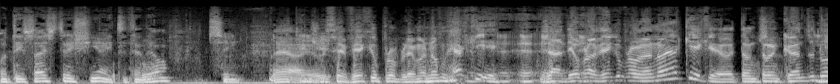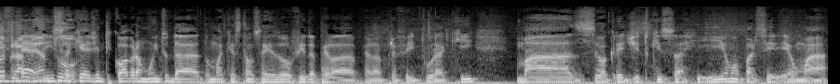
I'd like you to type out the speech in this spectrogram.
Botei só esse trechinho aí, tu entendeu? Sim. É, você vê que o problema não é aqui. É, é, Já é, deu é. para ver que o problema não é aqui, que estão trancando do livramento. É, isso aqui a gente cobra muito da, de uma questão ser resolvida pela, pela prefeitura aqui, mas eu acredito que isso aí é uma parceria, é uma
